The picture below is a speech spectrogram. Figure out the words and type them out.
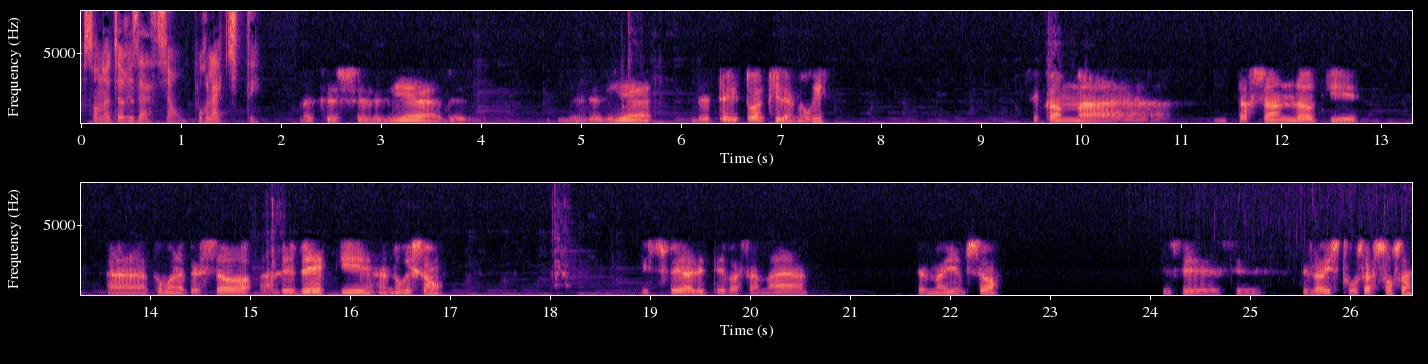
son autorisation pour la quitter. C'est le lien de, le lien de territoire qui la nourrit. C'est comme euh, une personne là qui, euh, comment on appelle ça, un bébé qui est un nourrisson il se fait allaiter par sa mère, tellement il aime ça. C'est, là il se trouve sa source. Hein.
